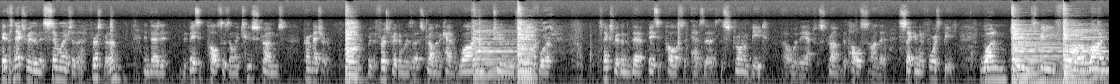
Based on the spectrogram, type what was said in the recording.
Okay, this next rhythm is similar to the first rhythm in that it, the basic pulse is only two strums per measure. Where the first rhythm was a strum on the count of one, two, three, four. This next rhythm, the basic pulse has the, the strong beat, uh, or the actual strum, the pulse on the second and fourth beat. One, two, three, four, one,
